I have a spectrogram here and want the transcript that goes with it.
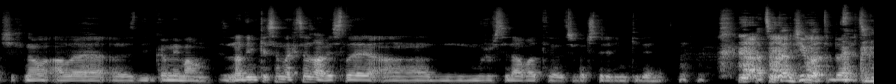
všechno, ale eh, s dýmkami mám. Na dýmky jsem lehce závislý a můžu si dávat eh, třeba čtyři dýmky denně. A co ten život v Donecku?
